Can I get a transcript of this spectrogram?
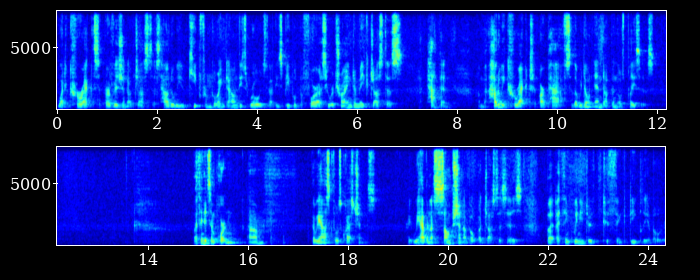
What corrects our vision of justice? How do we keep from going down these roads that these people before us who are trying to make justice happen? Um, how do we correct our path so that we don't end up in those places? Well, I think it's important um, that we ask those questions. Right? We have an assumption about what justice is, but I think we need to, to think deeply about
